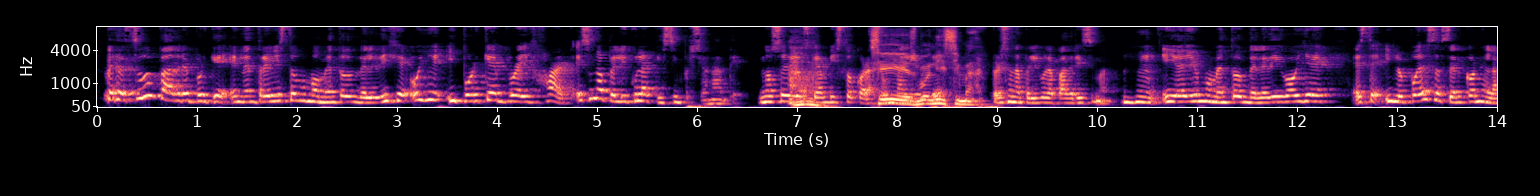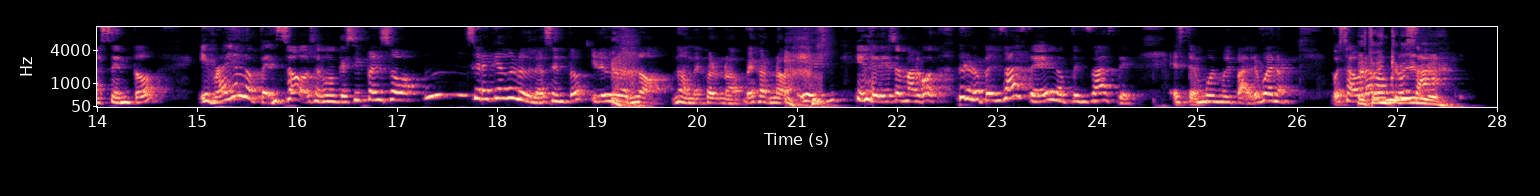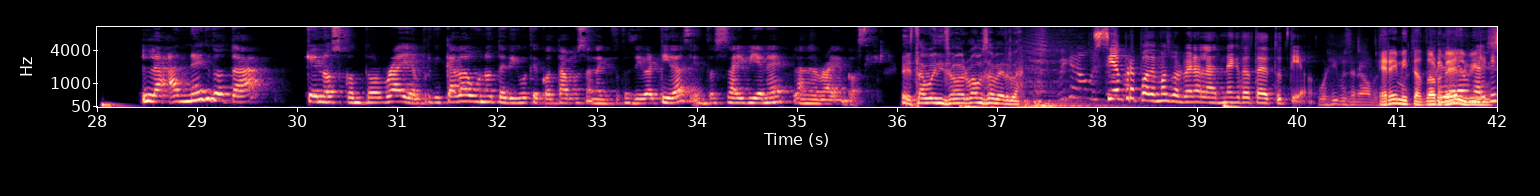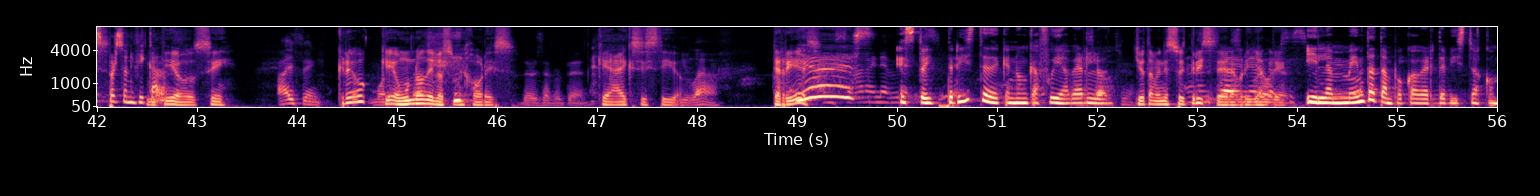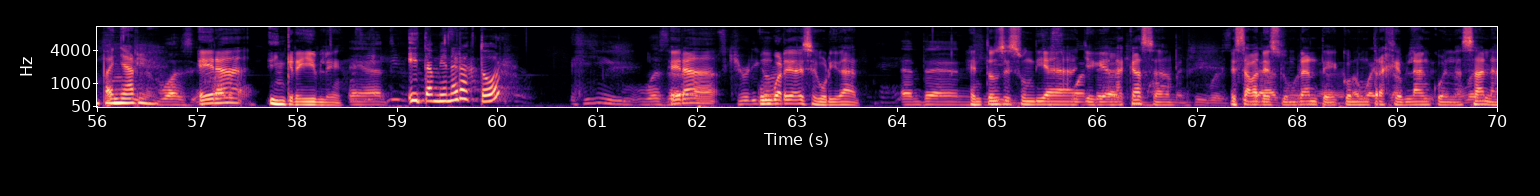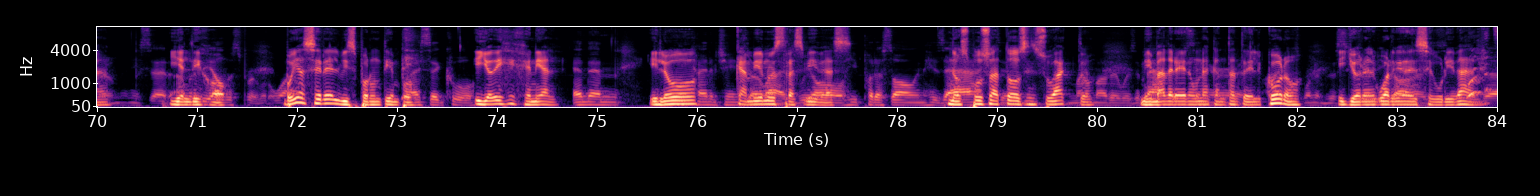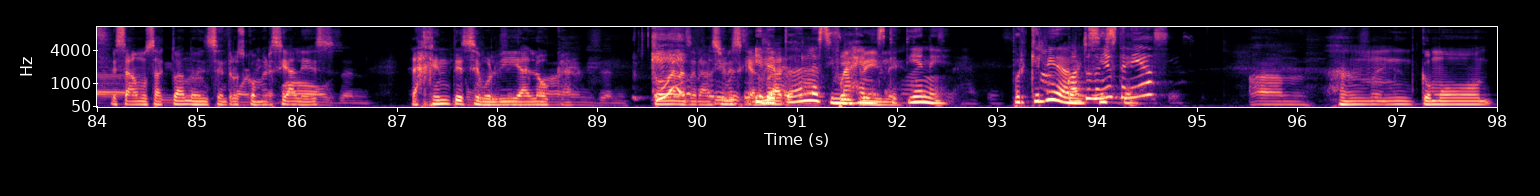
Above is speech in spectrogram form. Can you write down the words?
pero estuvo padre porque en la entrevista hubo un momento donde le dije, oye, ¿y por qué Braveheart? Es una película que es impresionante. No sé los que han visto Corazón Sí, es Valiente, buenísima. pero es una película padrísima. Ujú. Y hay un momento donde le digo, oye, este, ¿y lo puedes hacer con el acento? Y Ryan lo pensó, o sea, como que sí pensó, "Mm, ¿será que hago lo del acento? Y le digo, no, no, mejor no, mejor no. Y, y le dice Margot, pero lo pensaste, ¿eh? Lo pensaste. Este, muy, muy padre. Bueno, pues ahora Está vamos increíble. a la anécdota que nos contó Ryan, porque cada uno te digo que contamos anécdotas divertidas, y entonces ahí viene la de Ryan Gosling. Está buenísimo. A ver, vamos a verla. Siempre podemos volver a la anécdota de tu tío. Era imitador Él de era un Elvis. Elvis personificado. Mi tío, sí. Creo que uno de los mejores que ha existido. ¿Te ríes? Estoy triste de que nunca fui a verlo. Yo también estoy triste, era brillante. Y lamento tampoco haberte visto acompañarlo. Era increíble. ¿Y también era actor? Era un guardia de seguridad. Entonces un día llegué a la casa, estaba deslumbrante con un traje blanco en la sala y él dijo, voy a ser Elvis por un tiempo. Y yo dije, genial. Y luego cambió nuestras vidas. Nos puso a todos en su acto. Mi madre era una cantante del coro y yo era el guardia de seguridad. Estábamos actuando en centros comerciales. La gente se volvía loca. Todas las grabaciones que Y de había. todas las imágenes que tiene. ¿Por qué el video ¿Cuántos años tenías? Mm, como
